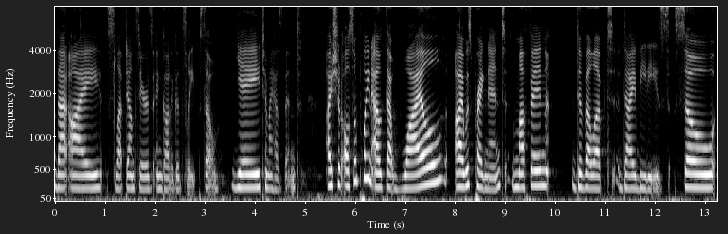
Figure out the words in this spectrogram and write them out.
that I slept downstairs and got a good sleep. So, yay to my husband. I should also point out that while I was pregnant, Muffin developed diabetes. So,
